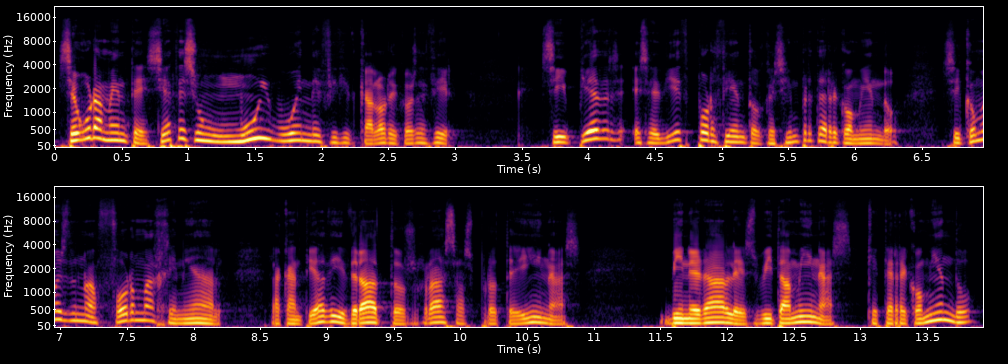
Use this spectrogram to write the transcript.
Seguramente, si haces un muy buen déficit calórico, es decir, si pierdes ese 10% que siempre te recomiendo, si comes de una forma genial la cantidad de hidratos, grasas, proteínas, minerales, vitaminas que te recomiendo,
